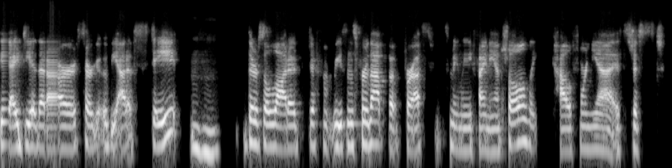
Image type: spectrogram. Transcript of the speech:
the idea that our surrogate would be out of state. Mm-hmm. There's a lot of different reasons for that, but for us, it's mainly financial. Like California, it's just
